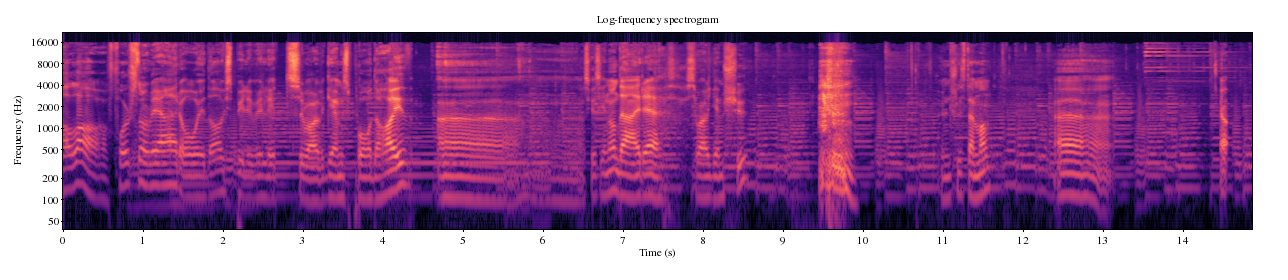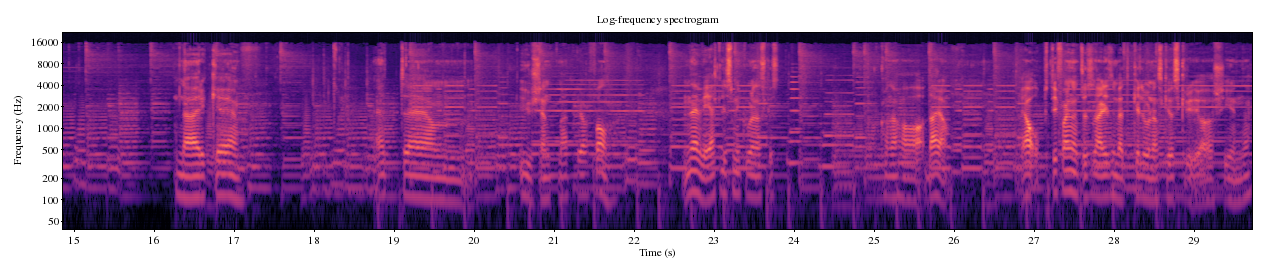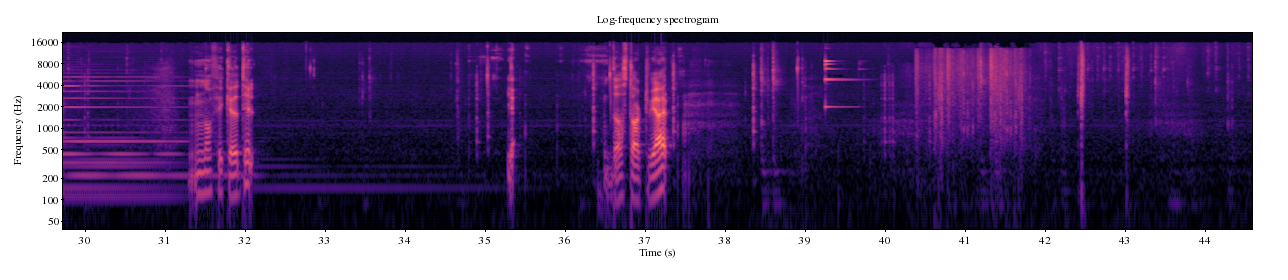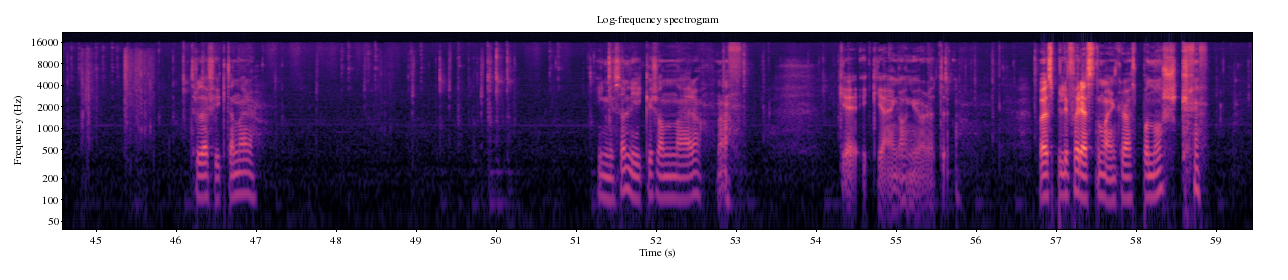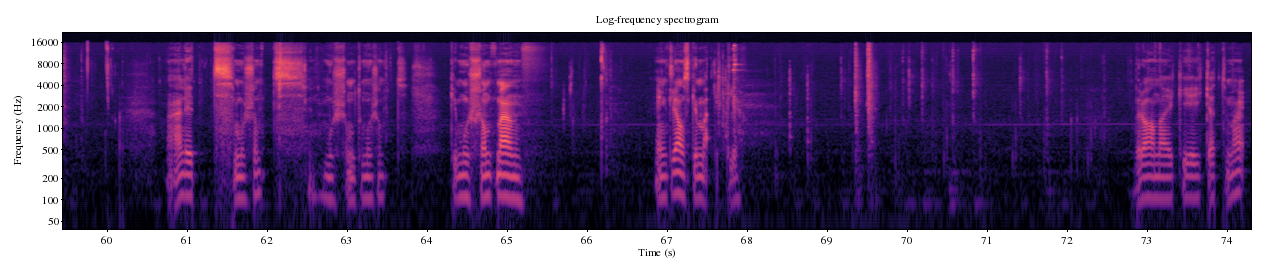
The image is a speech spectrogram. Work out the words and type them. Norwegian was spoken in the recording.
Halla, Forsnor vi er, og i dag spiller vi litt Survival Games på The Hive. Uh, skal jeg si noe? Det er uh, Survival Games 7. Unnskyld stemma. Uh, ja. Det er ikke et um, ukjent map, i hvert fall. Men jeg vet liksom ikke hvordan jeg skal kan jeg ha Der, ja. Jeg har Optifine, så jeg liksom vet ikke hvordan jeg skal skru av skyene. Nå fikk jeg det til. Ja. Da starter vi her. Trodde jeg fikk den her, ja. Ingen som liker sånn her, ja. ikke, jeg engang gjør dette. Og jeg spiller forresten Minecraft på norsk. det er litt morsomt. Morsomt og morsomt. Ikke morsomt, men egentlig ganske merkelig. Bra han der ikke gikk etter meg.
